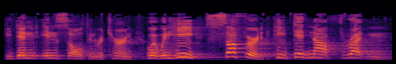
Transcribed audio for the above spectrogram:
he didn't insult in return. When he suffered, he did not threaten,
